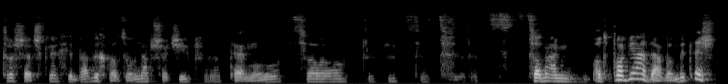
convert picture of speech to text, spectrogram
troszeczkę chyba wychodzą naprzeciw temu, co, co nam odpowiada, bo my też,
